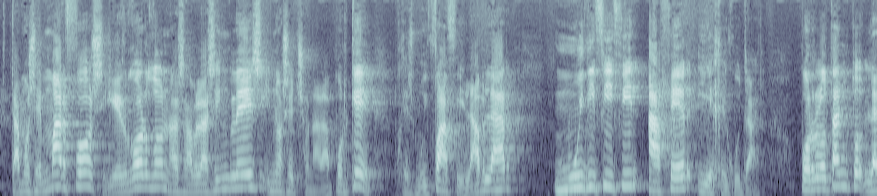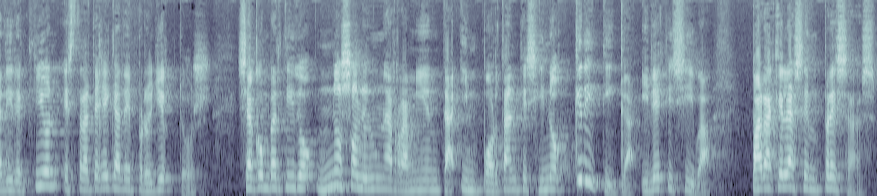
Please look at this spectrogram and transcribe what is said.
estamos en marzo, sigues gordo, no hablas inglés y no has hecho nada. ¿Por qué? Porque es muy fácil hablar, muy difícil hacer y ejecutar. Por lo tanto, la dirección estratégica de proyectos se ha convertido no solo en una herramienta importante, sino crítica y decisiva para que las empresas,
